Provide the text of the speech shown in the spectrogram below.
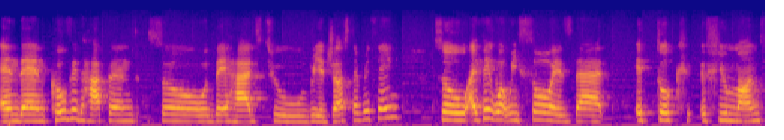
And then COVID happened, so they had to readjust everything. So I think what we saw is that it took a few months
